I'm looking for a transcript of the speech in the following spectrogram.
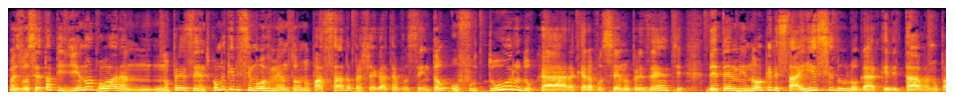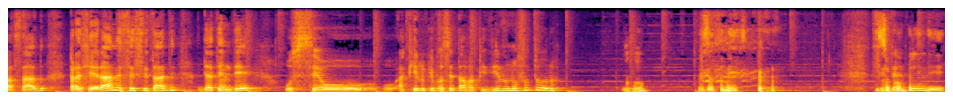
Mas você está pedindo agora, no presente. Como que ele se movimentou no passado para chegar até você? Então, o futuro do cara, que era você no presente, determinou que ele saísse do lugar que ele estava no passado para gerar a necessidade de atender o seu aquilo que você estava pedindo no futuro. Uhum. Exatamente. Isso eu compreendi.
